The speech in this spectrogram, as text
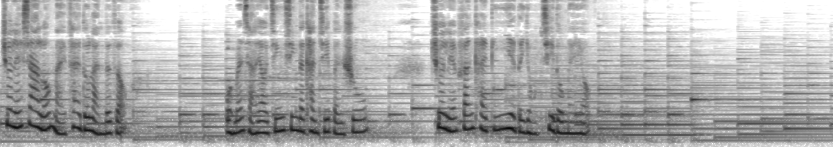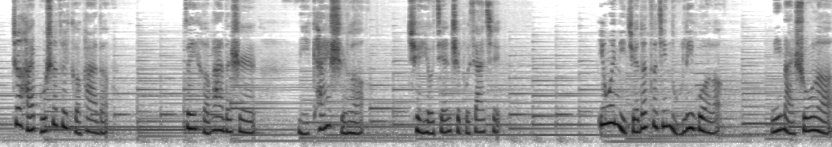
却连下楼买菜都懒得走。我们想要精心的看几本书，却连翻开第一页的勇气都没有。这还不是最可怕的，最可怕的是，你开始了。却又坚持不下去，因为你觉得自己努力过了，你买书了，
